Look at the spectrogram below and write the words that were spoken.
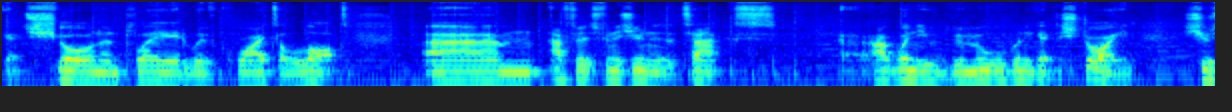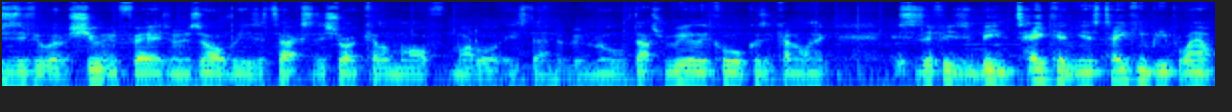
get shown and played with quite a lot. Um, after it's finished unit attacks, uh, when you remove, when you get destroyed, shoot as if it were a shooting phase and resolve these attacks. to destroy Kelermorph model is then removed. That's really cool because it kind of like, it's as if he's being taken, he's taking people out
